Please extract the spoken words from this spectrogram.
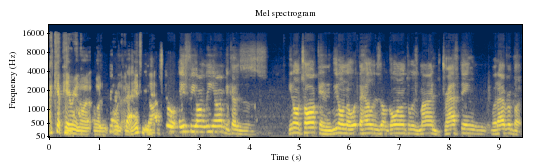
I kept hearing on on, on, on the internet. You know, I'm still iffy on Leon because he don't talk and we don't know what the hell is going on through his mind, drafting, whatever. But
